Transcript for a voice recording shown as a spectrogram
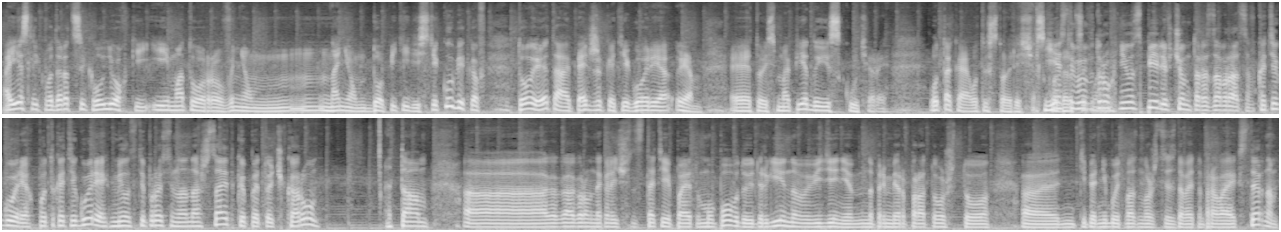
А если квадроцикл легкий и мотор в нем, на нем до 50 кубиков, то это опять же категория M, э, то есть мопеды и скутеры. Вот такая вот история сейчас. Если вы вдруг не успели в чем-то разобраться в категориях, под категориях, милости просим на наш сайт kp.ru. Там э, огромное количество статей по этому поводу и другие нововведения, например, про то, что э, теперь не будет возможности сдавать на права экстерном.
